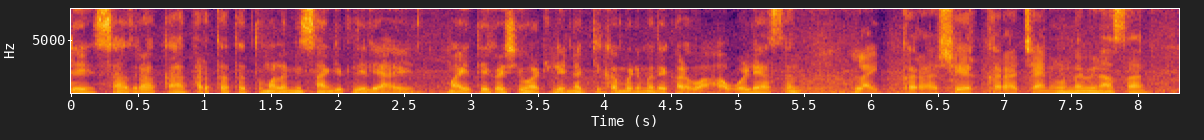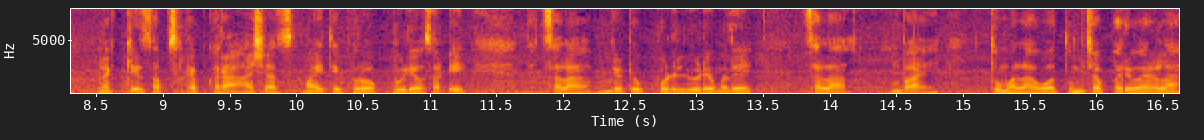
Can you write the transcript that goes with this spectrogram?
डे साजरा का करतात तर तुम्हाला मी सांगितलेली आहे. माहिती कशी वाटली नक्की कमेंटमध्ये कळवा. आवडले असेल लाईक करा शेअर करा. चॅनल नवीन असाल नक्की सबस्क्राईब करा. अशाच माहितीपूर्वक व्हिडिओसाठी चला भेटू पुढील व्हिडिओमध्ये चला बाय तुम्हाला व तुमच्या परिवाराला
